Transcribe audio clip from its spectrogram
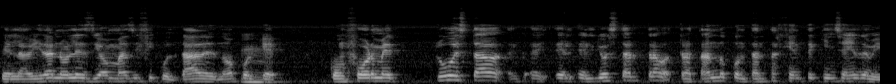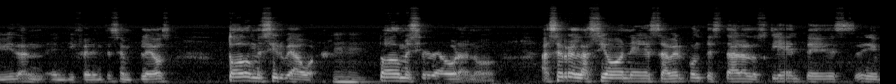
que la vida no les dio más dificultades, ¿no? Porque conforme tú estás, el, el, yo estar tratando con tanta gente 15 años de mi vida en, diferentes empleos, todo me sirve ahora, todo me sirve ahora, ¿no? Hacer relaciones, saber contestar a los clientes, eh,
